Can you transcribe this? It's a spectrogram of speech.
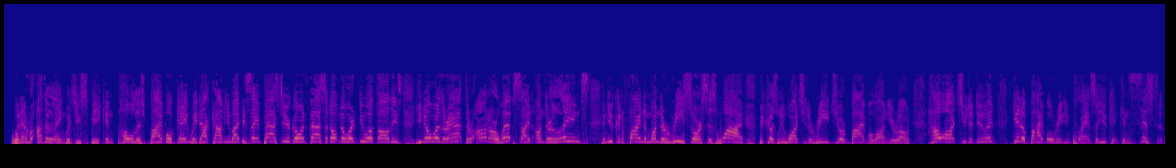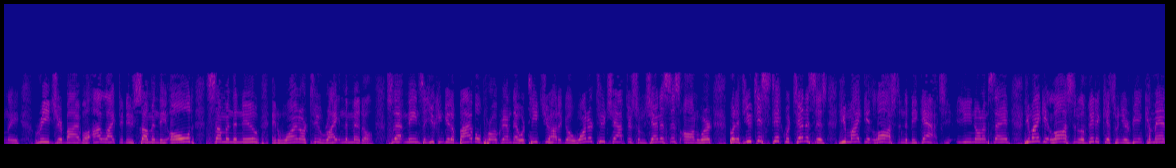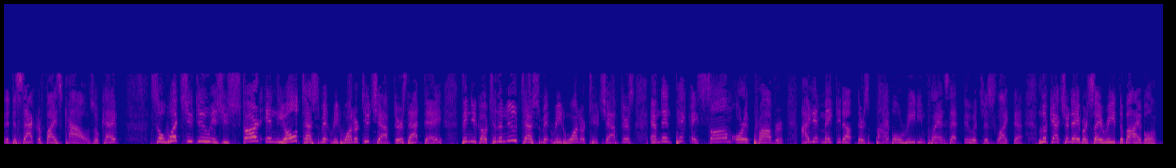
Whatever other language you speak in Polish, BibleGateway.com. You might be saying, Pastor, you're going fast. I don't know where to do with all these. You know where they're at? They're on our website under links, and you can find them under resources. Why? Because we want you to read your Bible on your own. How ought you to do it? Get a Bible reading plan so you can consistently read your Bible. I like to do some in the old, some in the new, and one or two right in the middle. So that means that you can get a Bible program that will teach you how to go one or two chapters from Genesis onward. But if you just stick with Genesis, you might get lost in the begats. You, you know what I'm saying? You might get lost in Leviticus when you're being commanded to sacrifice cows, okay? So what you do is you start in the Old Testament, read one or two chapters that day. Then you go to the New Testament, read one or two chapters, and then pick a psalm or a proverb. I didn't make it up. There's Bible reading plans that do it just like that. Look at your neighbor and say, read the Bible.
